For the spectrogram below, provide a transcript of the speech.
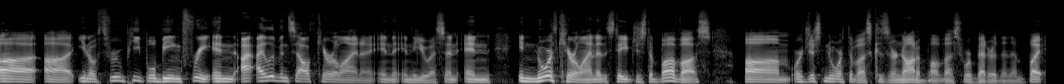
uh uh you know through people being free. And I, I live in South Carolina in the in the U.S. and and in North Carolina, the state just above us, um or just north of us because they're not above us, we're better than them. But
